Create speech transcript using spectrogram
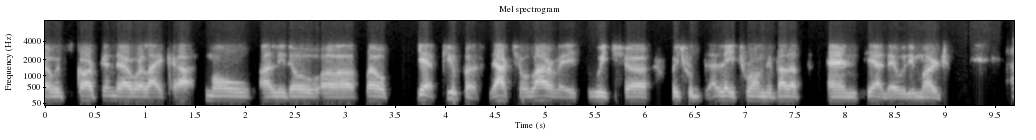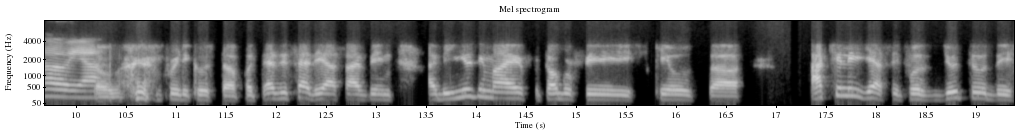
uh, whip scorpion, there were like a small, a little, uh, well, yeah, pupas, the actual larvae, which uh, which would later on develop, and yeah, they would emerge. Oh yeah. So pretty cool stuff. But as you said, yes, I've been I've been using my photography skills uh, Actually, yes, it was due to this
